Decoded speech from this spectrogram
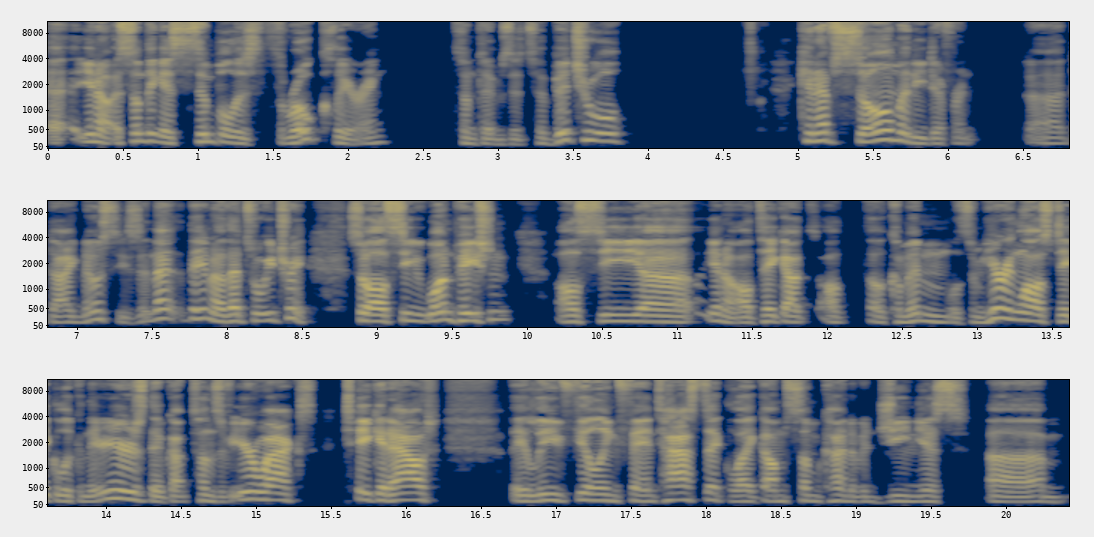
uh, you know something as simple as throat clearing sometimes it's habitual can have so many different uh, diagnoses and that you know that's what we treat. So i'll see one patient i'll see uh you know i'll take out i'll they'll come in with some hearing loss take a look in their ears they've got tons of earwax take it out they leave feeling fantastic, like I'm some kind of a genius. Um,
